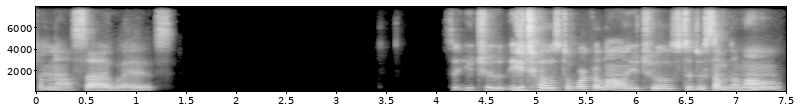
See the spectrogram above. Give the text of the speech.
coming out sideways. So you choose you chose to work alone, you chose to do something alone.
